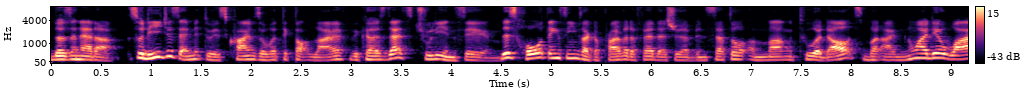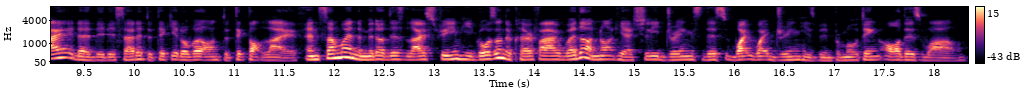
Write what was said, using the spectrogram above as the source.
doesn't add up. So did he just admit to his crimes over TikTok Live? Because that's truly insane. This whole thing seems like a private affair that should have been settled among two adults, but I have no idea why that they decided to take it over onto TikTok Live. And somewhere in the middle of this live stream, he goes on to clarify whether or not he actually drinks this white white drink he's been promoting all this while.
